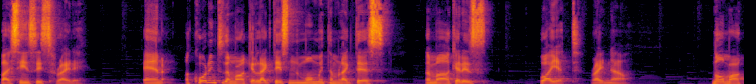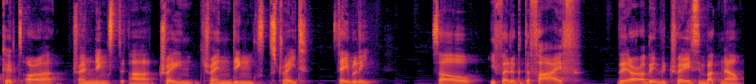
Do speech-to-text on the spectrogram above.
by since it's Friday. And according to the market like this, in the momentum like this, the market is quiet right now. No markets are trending, uh, train, trending straight, stably. So if I look at the 5, they are a bit retracing back now.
